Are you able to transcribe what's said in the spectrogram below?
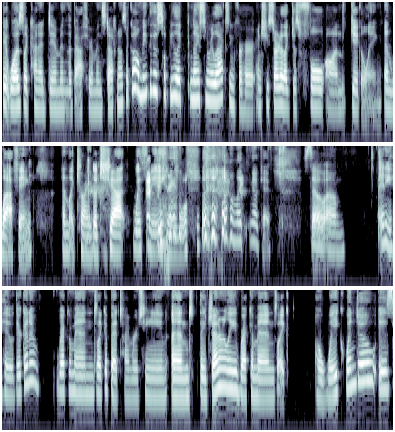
it was like kind of dim in the bathroom and stuff and I was like, "Oh, maybe this will be like nice and relaxing for her." And she started like just full on giggling and laughing and like trying to chat with me. I'm like, "Okay." So, um anywho, they're going to recommend like a bedtime routine and they generally recommend like a wake window is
